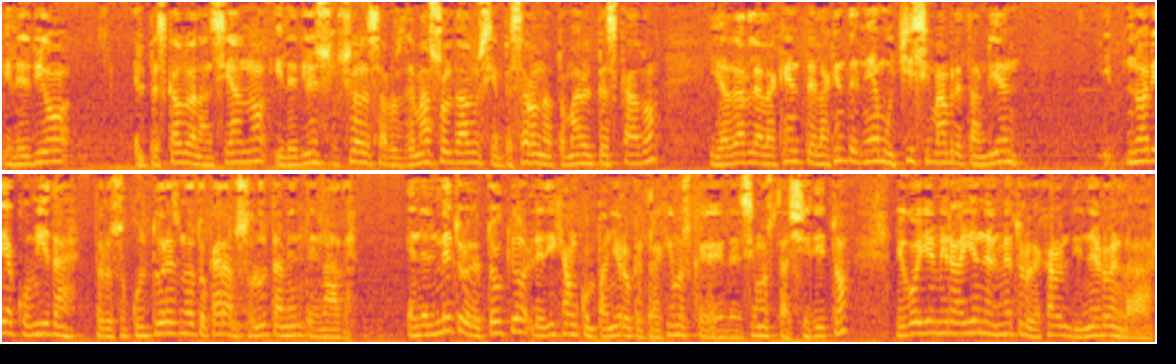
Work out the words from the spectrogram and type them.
y le dio el pescado al anciano y le dio instrucciones a los demás soldados y empezaron a tomar el pescado y a darle a la gente. La gente tenía muchísima hambre también. Y no había comida, pero su cultura es no tocar absolutamente nada. En el metro de Tokio le dije a un compañero que trajimos que le decimos Tashirito, le digo, oye, mira, ahí en el metro dejaron dinero en la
